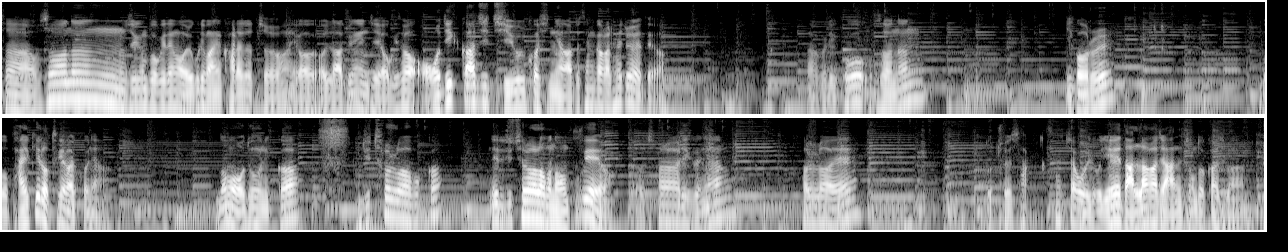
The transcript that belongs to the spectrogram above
자 우선은 지금 보게 되면 얼굴이 많이 가려졌죠. 여- 나중에 이제 여기서 어디까지 지울 것이냐도 생각을 해줘야 돼요. 자 그리고 우선은 이거를 뭐 밝기를 어떻게 갈 거냐. 너무 어두우니까 뉴트럴로 가볼까? 근데 뉴트럴로 하면 너무 뿌예요. 차라리 그냥 컬러에 노출 사, 살짝 올리고 얘 날아가지 않을 정도까지만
